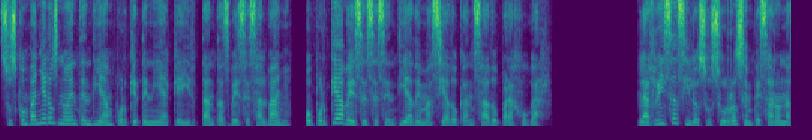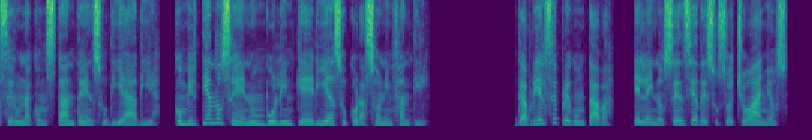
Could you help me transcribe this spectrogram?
Sus compañeros no entendían por qué tenía que ir tantas veces al baño, o por qué a veces se sentía demasiado cansado para jugar. Las risas y los susurros empezaron a ser una constante en su día a día, convirtiéndose en un bullying que hería su corazón infantil. Gabriel se preguntaba, en la inocencia de sus ocho años,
